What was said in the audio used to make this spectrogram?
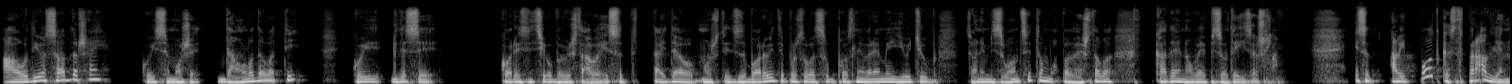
audio sadržaj koji se može downloadovati, koji, gde se korisnici obaveštavaju. Sad, taj deo možete zaboraviti, pošto vas u poslednje vreme YouTube sa onim zvoncetom obaveštava kada je nova epizoda izašla. E sad, ali podcast pravljen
